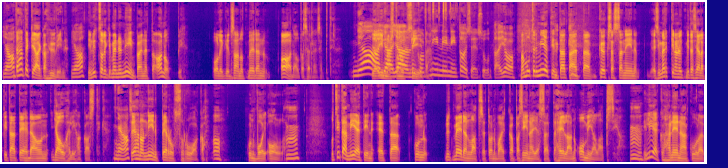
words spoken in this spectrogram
joo, Tähän tekee aika hyvin. joo. Niin nyt se olikin mennyt niin päin, että Anoppi olikin saanut meidän Aadalta sen reseptin. Jaa, Ja innostunut ja niin, siitä. kuin, niin, niin, niin, toiseen suuntaan, joo. Mä muuten mietin tätä, että köksässä niin esimerkkinä nyt mitä siellä pitää tehdä on jauhelihakastike. Joo, Sehän on niin perusruoka oh. kuin voi olla. Mm. Mutta sitä mietin, että kun nyt meidän lapset on vaikkapa siinä iässä, että heillä on omia lapsia, Mm. niin lieköhän enää kuule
